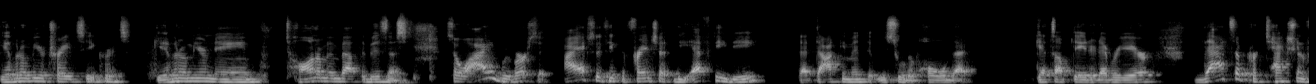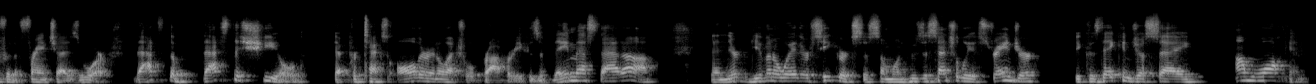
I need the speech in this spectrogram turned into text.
given them your trade secrets, giving them your name, telling them about the business. So I reverse it. I actually think the franchise, the FDD, that document that we sort of hold that gets updated every year, that's a protection for the franchisor. That's the that's the shield that protects all their intellectual property. Because if they mess that up, then they're giving away their secrets to someone who's essentially a stranger because they can just say, I'm walking.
